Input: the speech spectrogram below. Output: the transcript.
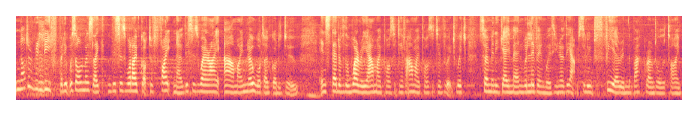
not a relief, but it was almost like this is what I've got to fight now. This is where I am. I know what I've got to do. Instead of the worry, am I positive? Am I positive? Which, which so many gay men were living with. You know, the absolute fear in the background all the time.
